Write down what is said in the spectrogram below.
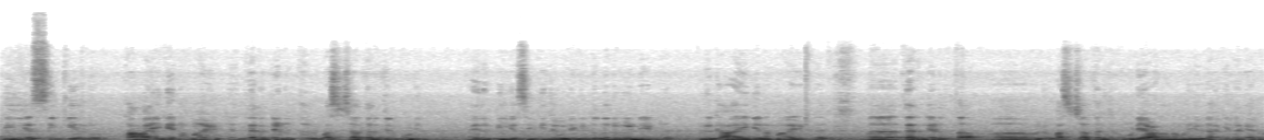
പി എസ് സിക്ക് ഒരു കായിക ഇനമായിട്ട് തിരഞ്ഞെടുത്ത ഒരു പശ്ചാത്തലത്തിൽ കൂടി അതായത് പി എസ് സിക്ക് ജോലി കിട്ടുന്നതിന് വേണ്ടിയിട്ട് ഒരു കായിക ഇനമായിട്ട് തിരഞ്ഞെടുത്ത ഒരു പശ്ചാത്തലത്തിൽ കൂടിയാണ് നമ്മൾ ഈ ഒരു അഖില കേരള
